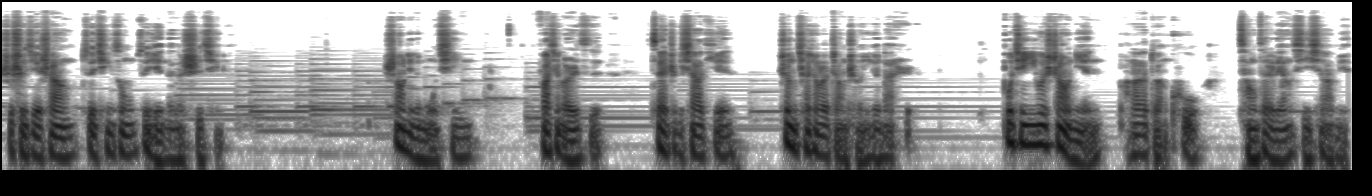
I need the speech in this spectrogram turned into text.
是世界上最轻松、最简单的事情。少年的母亲发现儿子在这个夏天正悄悄地长成一个男人，不仅因为少年把他的短裤藏在凉席下面。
